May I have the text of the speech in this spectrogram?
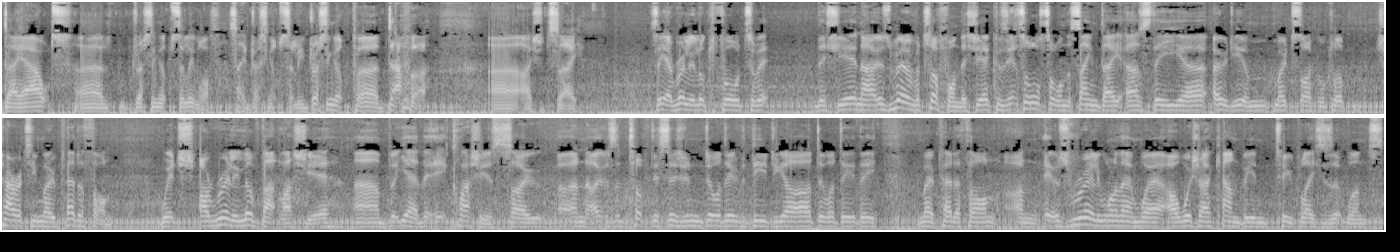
day out, uh, dressing up silly. Well, say dressing up silly, dressing up uh, dapper, uh, I should say. So yeah, really looking forward to it this year. Now, it was a bit of a tough one this year because it's also on the same day as the uh, Odium Motorcycle Club Charity Mopedathon, which I really loved that last year. Um, but yeah, it clashes. So and it was a tough decision. Do I do the DGR? Do I do the Mopedathon? And it was really one of them where I wish I can be in two places at once.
